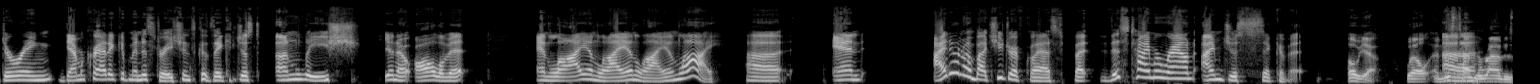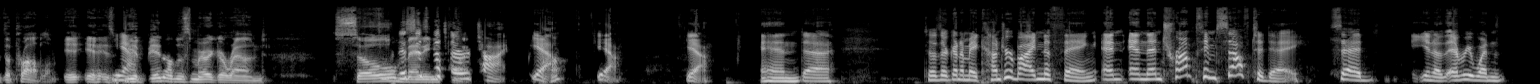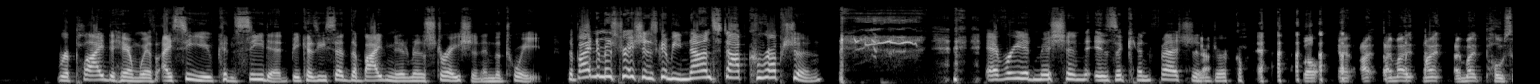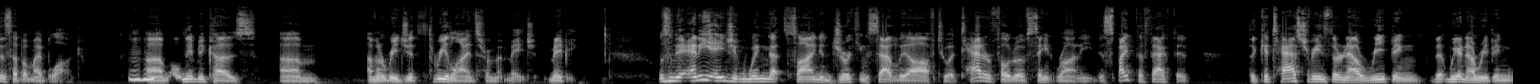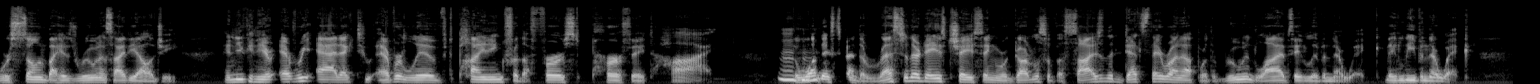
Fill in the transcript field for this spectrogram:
during Democratic administrations because they can just unleash, you know, all of it and lie and lie and lie and lie. Uh, and I don't know about you, Drift Driftglass, but this time around, I'm just sick of it. Oh yeah. Well, and this uh, time around is the problem. It, it is. Yeah. We have been on this merry-go-round so this many. This is the times. third time. Yeah. Uh-huh. Yeah. Yeah. And uh, So they're going to make Hunter Biden a thing, and and then Trump himself today said, you know, everyone replied to him with, "I see you've conceded," because he said the Biden administration in the tweet. The Biden administration is going to be nonstop corruption. Every admission is a confession, yeah. well, I, I, might, might, I might post this up at my blog, mm-hmm. um, only because um, I'm going to read you three lines from it, maybe. Listen to any aging wingnut sighing and jerking sadly off to a tattered photo of Saint Ronnie, despite the fact that the catastrophes that are now reaping, that we are now reaping, were sown by his ruinous ideology. And you can hear every addict who ever lived pining for the first perfect high mm-hmm. the one they spend the rest of their days chasing, regardless of the size of the debts they run up or the ruined lives they live in their wake. They leave in their wake.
